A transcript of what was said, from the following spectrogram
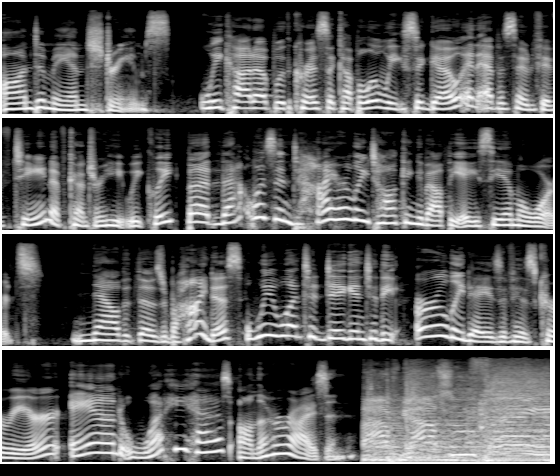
on demand streams. We caught up with Chris a couple of weeks ago in episode 15 of Country Heat Weekly, but that was entirely talking about the ACM Awards. Now that those are behind us, we want to dig into the early days of his career and what he has on the horizon. I've got some famous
